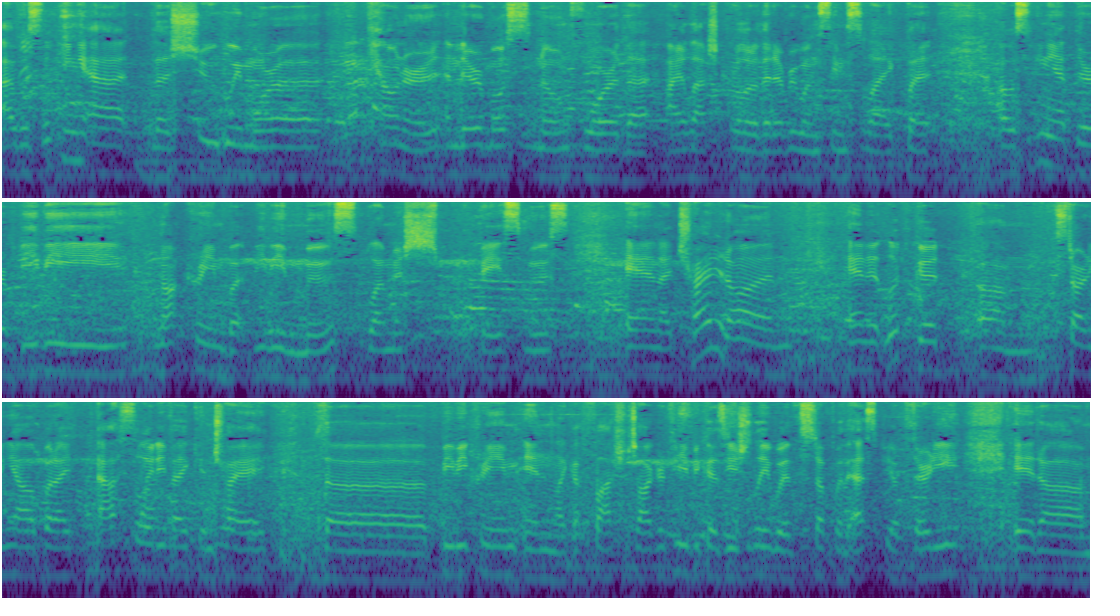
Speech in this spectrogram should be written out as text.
I was looking at the Shu Uemura counter, and they're most known for the eyelash curler that everyone seems to like. But I was looking at their BB, not cream, but BB mousse, blemish base mousse, and I tried it on, and it looked good um, starting out. But I asked the lady if I can try the BB cream in like a flash photography because usually with stuff with SPF 30, it um,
